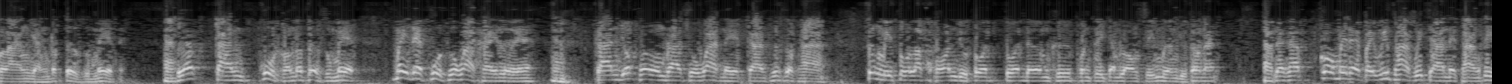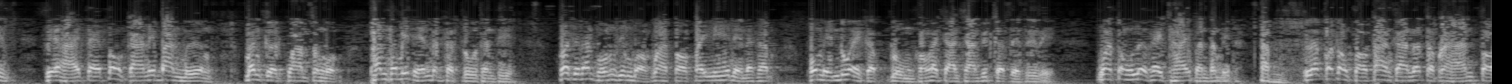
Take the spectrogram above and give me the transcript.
กลางๆอย่างดรสุเมธเนี่ยครับแล้วการพูดของดรสุเมธไม่ได้พูดเพื่อว่าใครเลยนะครับการยกพระบรมราโชวาทในเหตุการณ์พฤษภา ซึ่งมีตัวละครอยู่ตัวตัวเดิมคือพลตรีจำลองศรีเมืองอยู่เท่านั้นครับนะครับ ก็ไม่ได้ไปวิพากษ์วิจารณ์ในทางที่ เสียหายแต่ต้องการให้บ้านเมือง มันเกิดความสงบ พันธมิตรเห็นเป็นศัตรูทันที เพราะฉะนั้นผมจึงบอกว่าต่อไปนี้เนี่ยนะครับ ผมเห็นด้วยกับกลุ่มของอาจารย์ชาญวิทย์เกษตรศิริว่าต้องเลิกให้ใช้พันธมิตรครับ แล้วก็ต้องต่อต้านการรัฐประหารต่อ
